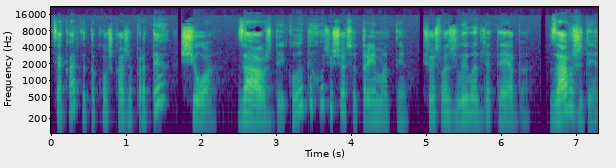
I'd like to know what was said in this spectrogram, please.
ця карта також каже про те, що завжди, коли ти хочеш щось отримати, щось важливе для тебе, завжди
